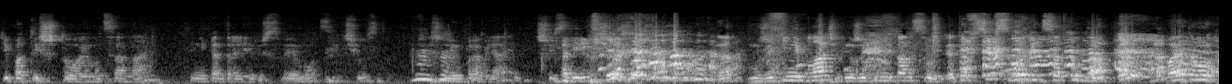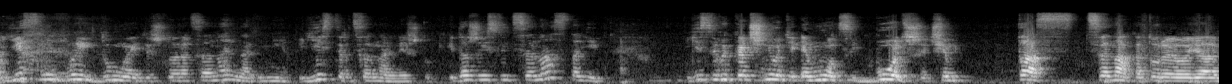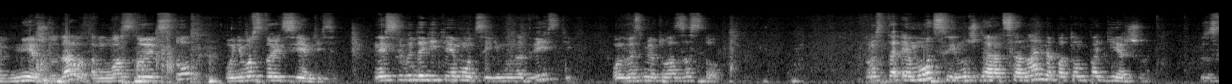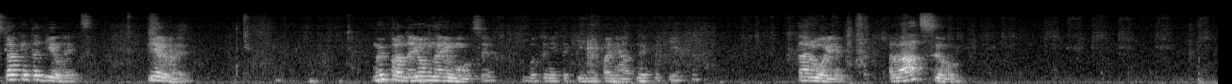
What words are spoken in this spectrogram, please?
типа ты что, эмоциональный? Ты не контролируешь свои эмоции, чувства. Ты же неуправляемый, ты. Да? Мужики не плачут, мужики не танцуют. Это все сводится туда. Поэтому, если вы думаете, что рационально, нет. Есть рациональные штуки. И даже если цена стоит, если вы качнете эмоций больше, чем та цена, которую я между, да, вот там у вас стоит 100, у него стоит 70. Но если вы дадите эмоции ему на 200, он возьмет у вас за 100. Просто эмоции нужно рационально потом поддерживать. То есть как это делается? Первое. Мы продаем на эмоциях. Вот они такие непонятные какие-то. Второе. Рацио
